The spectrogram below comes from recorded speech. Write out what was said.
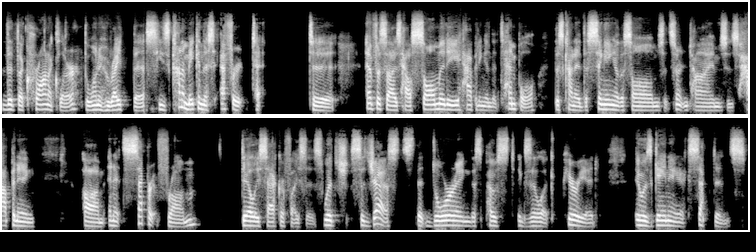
that the chronicler, the one who write this, he's kind of making this effort to, to emphasize how psalmody happening in the temple, this kind of the singing of the psalms at certain times is happening, um, and it's separate from daily sacrifices, which suggests that during this post exilic period, it was gaining acceptance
